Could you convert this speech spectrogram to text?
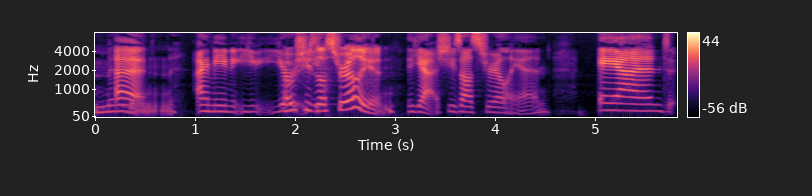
Melbourne. Uh, I mean, you, you're. oh, she's you- Australian. yeah, she's Australian, and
